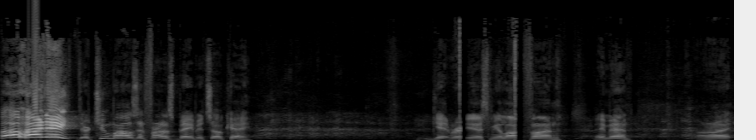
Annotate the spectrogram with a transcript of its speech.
Oh, honey! They're two miles in front of us, baby. It's okay. Get ready. That's going to be a lot of fun. Amen. All right.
